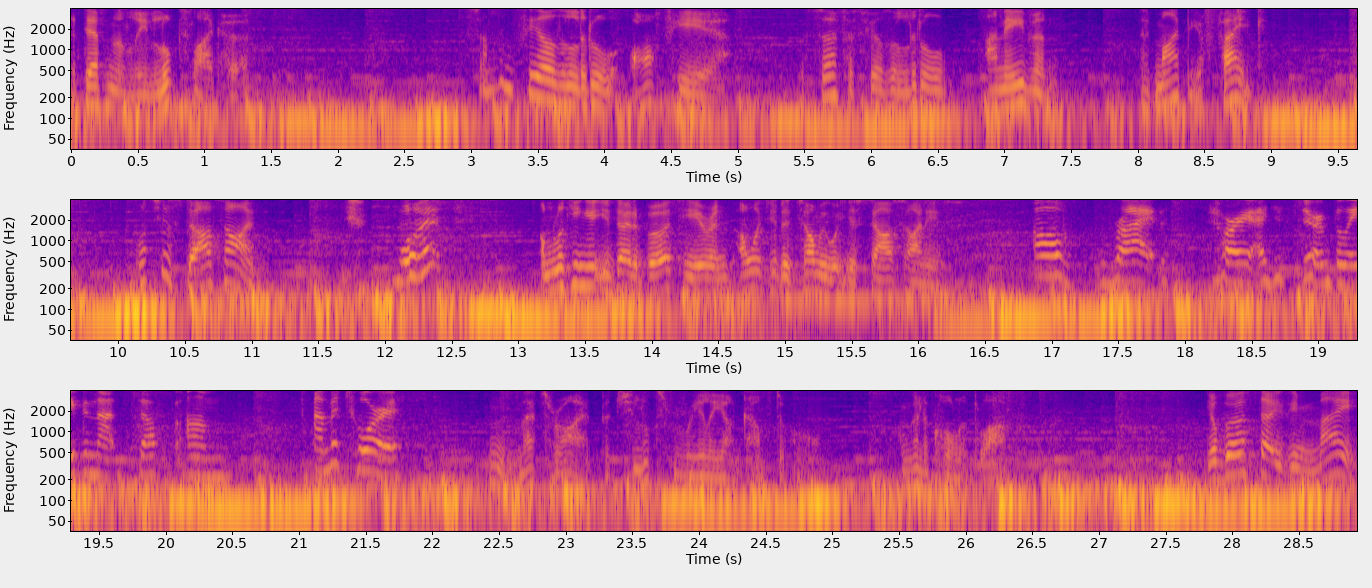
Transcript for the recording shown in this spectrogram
it definitely looks like her. Something feels a little off here. The surface feels a little uneven. It might be a fake. What's your star sign? What? I'm looking at your date of birth here and I want you to tell me what your star sign is. Oh, right. Sorry, I just don't believe in that stuff. Um, I'm a Taurus. Hmm, that's right, but she looks really uncomfortable. I'm going to call it bluff. Your birthday's in May.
